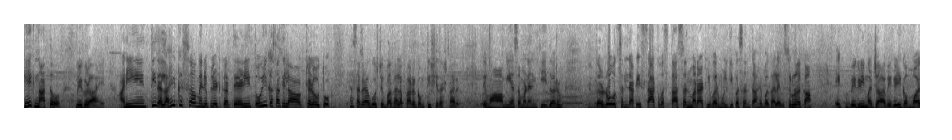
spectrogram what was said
हे एक नातं वेगळं आहे. आणि ती त्यालाही कसं मॅनिप्युलेट करते आणि तोही कसा तिला खेळवतो ह्या सगळ्या गोष्टी बघायला फार गमतीशीर असणार आहेत. तेव्हा मी असं म्हणेन की दर दररोज संध्याकाळी सात वाजता सन मराठीवर मुलगी पसंत आहे बघायला. विसरू नका. एक वेगळी मजा वेगळी गंमत.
